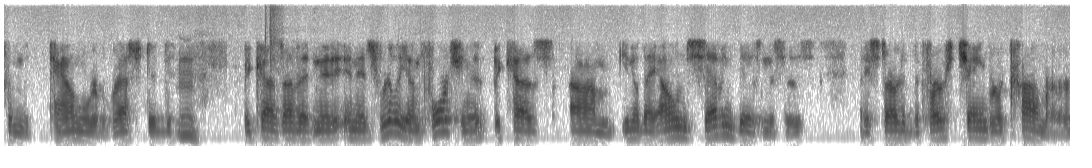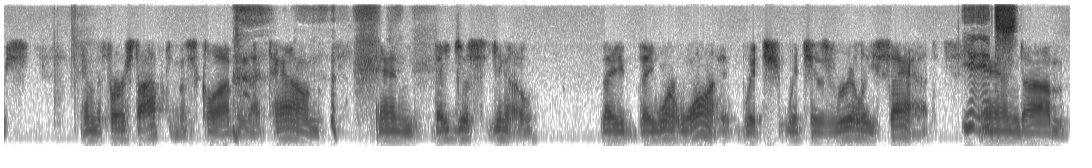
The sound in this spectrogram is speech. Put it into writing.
from the town were arrested Mm. because of it. And, it, and it's really unfortunate because, um, you know, they own seven businesses. They started the first Chamber of Commerce and the first Optimist Club in that town. and they just, you know, they they weren't wanted, which which is really sad. It's- and um,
